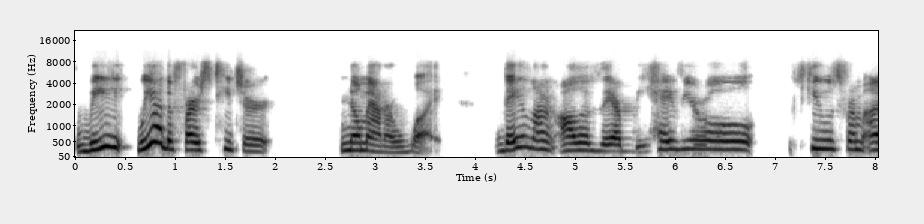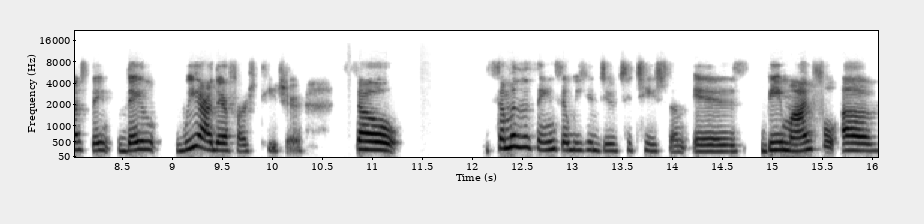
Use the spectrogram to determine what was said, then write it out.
we we are the first teacher no matter what they learn all of their behavioral cues from us. They they we are their first teacher. So some of the things that we can do to teach them is be mindful of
